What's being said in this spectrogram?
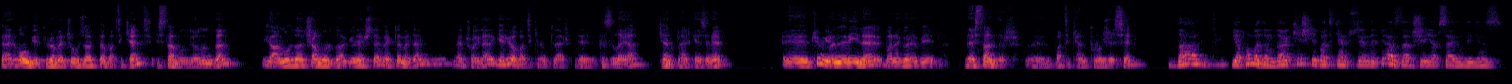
Yani 11 kilometre uzakta Batı Kent İstanbul yolundan yağmurda, çamurda, güneşte beklemeden metro ile geliyor Batı Kentler e, Kızılay'a, kent merkezine. E, tüm yönleriyle bana göre bir destandır e, Batı Kent projesi. Daha yapamadım, daha keşke Batıkent üzerinde biraz daha bir şey yapsaydım dediğiniz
